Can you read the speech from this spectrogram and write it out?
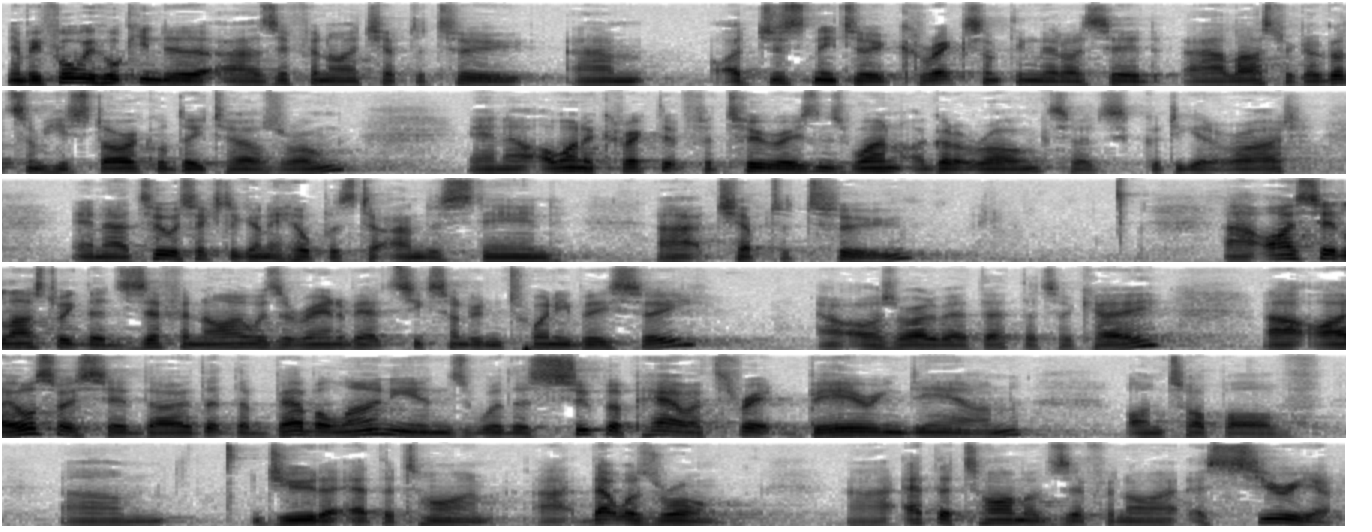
Now, before we hook into uh, Zephaniah chapter 2, um, I just need to correct something that I said uh, last week. I got some historical details wrong, and uh, I want to correct it for two reasons. One, I got it wrong, so it's good to get it right. And uh, two, it's actually going to help us to understand uh, chapter 2. Uh, I said last week that Zephaniah was around about 620 BC. I was right about that, that's okay. Uh, I also said, though, that the Babylonians were the superpower threat bearing down on top of um, Judah at the time. Uh, that was wrong. Uh, at the time of Zephaniah, Assyria,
